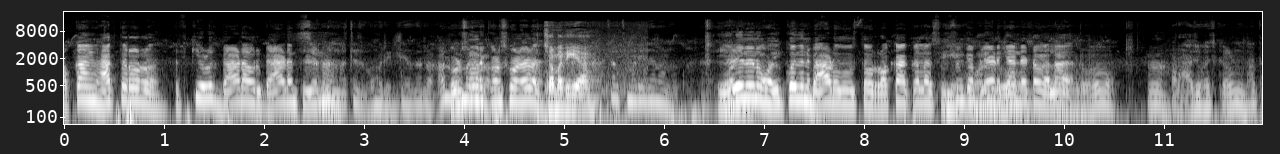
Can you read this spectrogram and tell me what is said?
ರೊಕ್ಕ ಹಂಗೆ ಹಾಕ್ತಾರ ಅವ್ರು. ಅದಕ್ಕೆ ಹೇಳುದು ಬ್ಯಾಡ ಅವ್ರು ಬ್ಯಾಡ ಅಂತ ಹೇಳಿ ಕೇಳಿಸ್ಕೊಳ್ಳಿ ನಾನು. ಹೇಳಿ ನಾನು ಹೊಯ್ಕೊಂದಿನ ಬ್ಯಾಡ ದೋಸ್ತ ಅವ್ರು ರೊಕ್ಕ ಹಾಕಲ್ಲ ಸುಮ್ಕೆ ಬ್ಲೇಡ್ ಕ್ಯಾಂಡಿಡೇಟ್ ಅವೆಲ್ಲ. ರಾಜು ಹಚ್ಕೊಳ್ಳೋಣ ಮಾತ.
